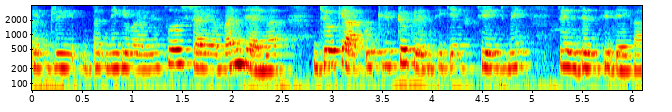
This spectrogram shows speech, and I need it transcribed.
कंट्री बनने के बारे में सोच रहा है या बन जाएगा, जो कि आपको क्रिप्टो करेंसी के एक्सचेंज में रेजिडेंसी देगा।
